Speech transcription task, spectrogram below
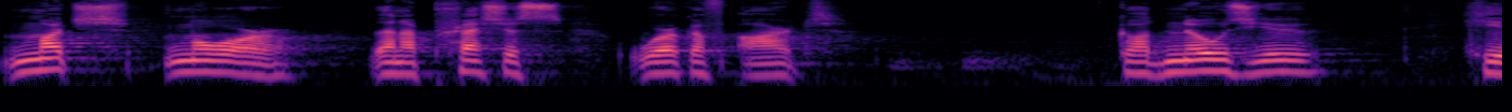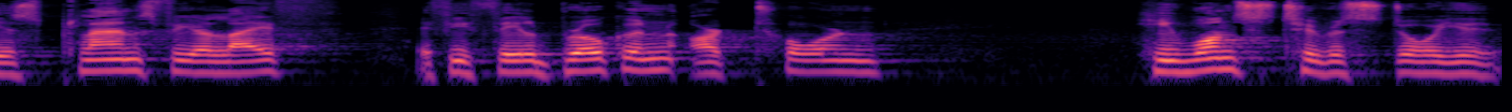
much more than a precious work of art. God knows you. He has plans for your life. If you feel broken or torn, He wants to restore you.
